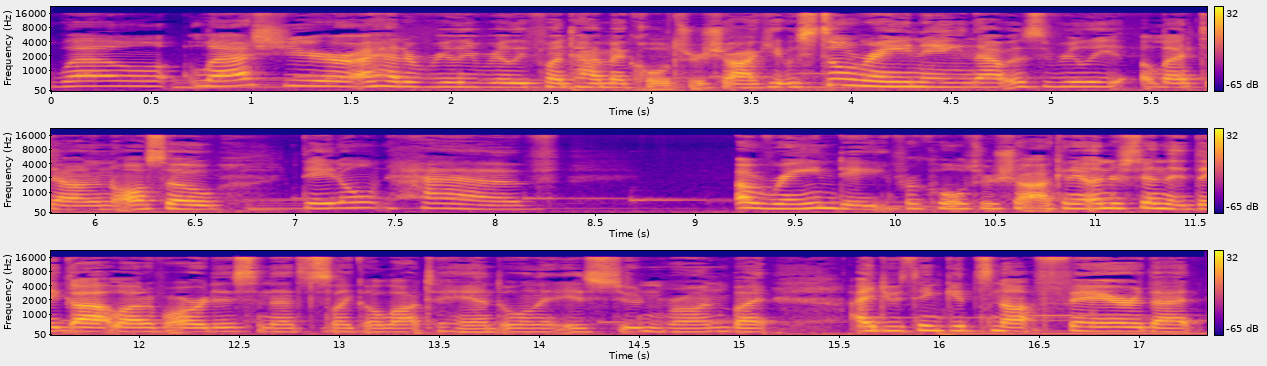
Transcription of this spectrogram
Well, last year I had a really, really fun time at Culture Shock. It was still raining. That was really a letdown. And also, they don't have a rain date for Culture Shock. And I understand that they got a lot of artists and that's like a lot to handle and it is student run. But I do think it's not fair that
